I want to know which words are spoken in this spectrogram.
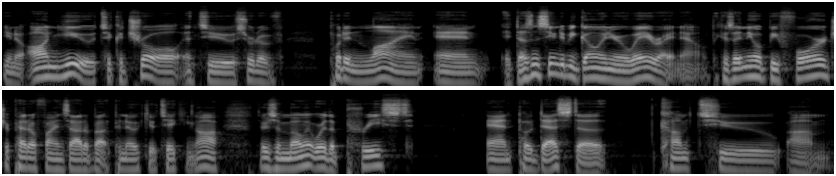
you know, on you to control and to sort of put in line. And it doesn't seem to be going your way right now because I know before Geppetto finds out about Pinocchio taking off, there's a moment where the priest and Podesta come to um,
